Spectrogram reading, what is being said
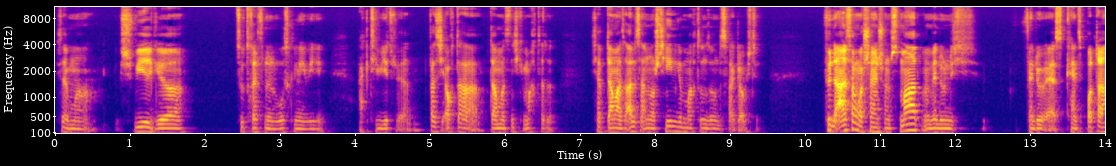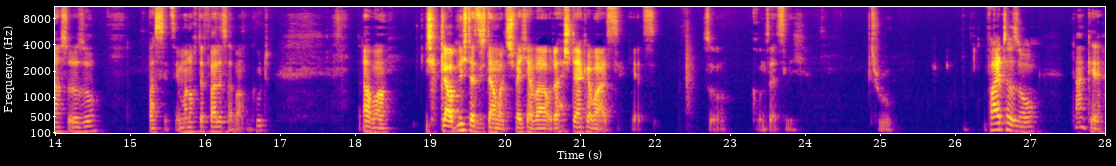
ich sag mal, schwieriger zu treffenden Muskeln irgendwie aktiviert werden. Was ich auch da damals nicht gemacht hatte. Ich habe damals alles an Maschinen gemacht und so und das war, glaube ich, für den Anfang wahrscheinlich schon smart, wenn du nicht wenn du erst keinen Spotter hast oder so. Was jetzt immer noch der Fall ist, aber gut. Aber ich glaube nicht, dass ich damals schwächer war oder stärker war als jetzt. So, grundsätzlich. True. Weiter so. Danke.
